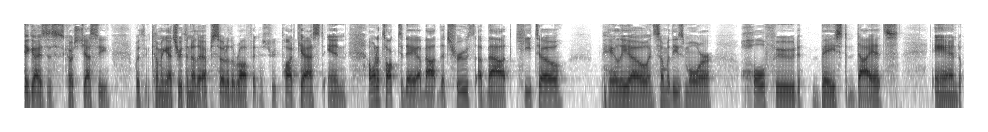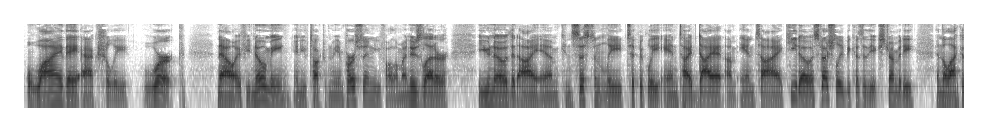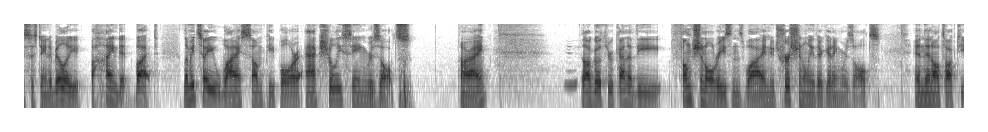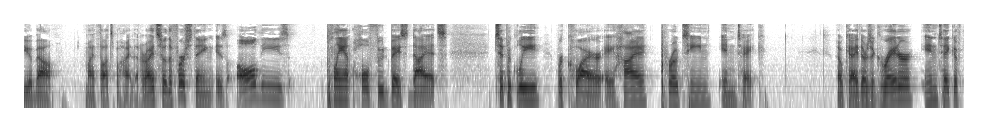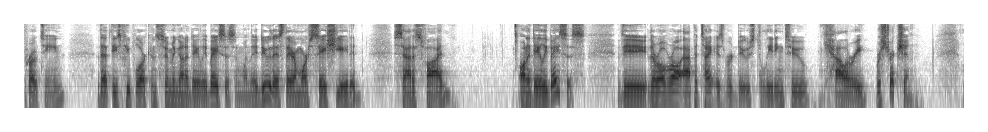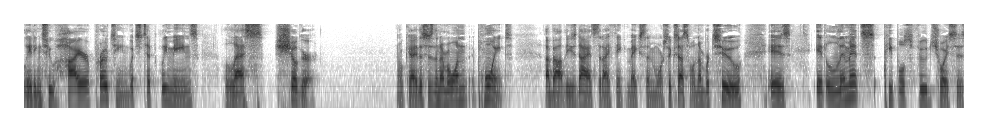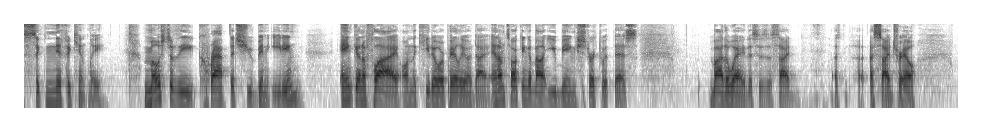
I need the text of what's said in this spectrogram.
Hey guys, this is Coach Jesse with coming at you with another episode of the Raw Fitness Truth podcast. And I want to talk today about the truth about keto, paleo, and some of these more whole food based diets and why they actually work. Now, if you know me and you've talked with me in person, you follow my newsletter, you know that I am consistently, typically anti diet. I'm anti keto, especially because of the extremity and the lack of sustainability behind it. But let me tell you why some people are actually seeing results. All right. I'll go through kind of the functional reasons why nutritionally they're getting results, and then I'll talk to you about my thoughts behind that. All right. So the first thing is all these plant whole food based diets typically require a high protein intake. Okay, there's a greater intake of protein that these people are consuming on a daily basis. And when they do this, they are more satiated, satisfied on a daily basis. The, their overall appetite is reduced, leading to calorie restriction, leading to higher protein, which typically means less sugar. Okay, this is the number one point about these diets that I think makes them more successful. Number two is it limits people's food choices significantly. Most of the crap that you've been eating ain't gonna fly on the keto or paleo diet. And I'm talking about you being strict with this. By the way, this is a side a, a side trail.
